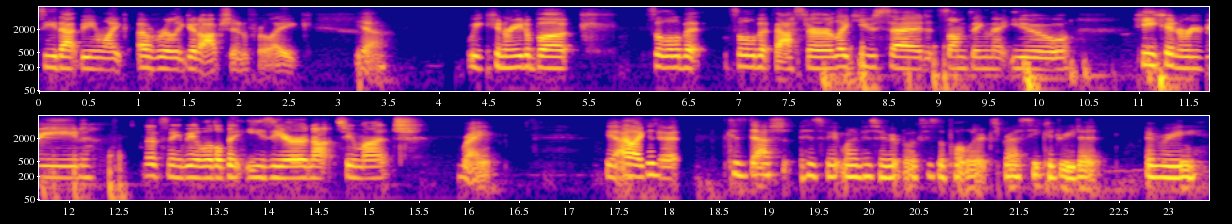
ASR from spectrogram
see that being like a really good option for like Yeah. we can read a book it's a little bit it's a little bit faster like you said it's something that you he can read that's maybe a little bit easier not too much Right. Yeah. i liked cause, it Because Dash, his fa- one of his favorite books is The Polar Express. He could read it every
